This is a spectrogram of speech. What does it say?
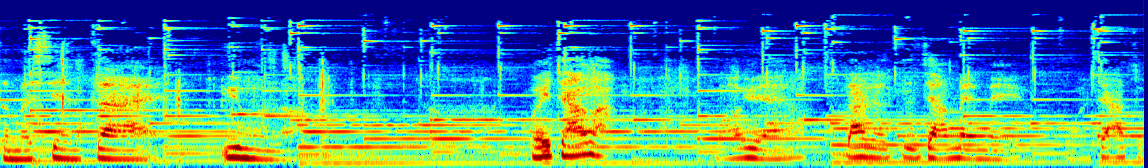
怎么现在郁闷了？回家吧。王源拉着自家妹妹往家走。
